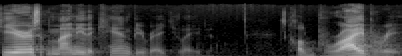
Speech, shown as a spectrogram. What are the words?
Here's money that can be regulated. It's called bribery.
